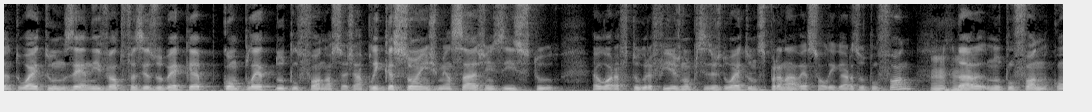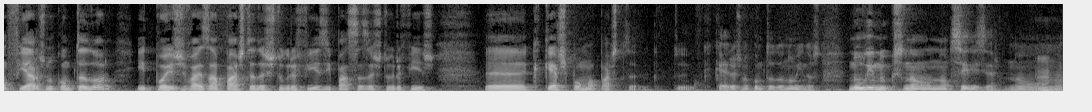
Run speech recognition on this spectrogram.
Portanto, o iTunes é a nível de fazeres o backup completo do telefone, ou seja, aplicações, mensagens e isso tudo. Agora, fotografias não precisas do iTunes para nada, é só ligares o telefone, uhum. dar no telefone, confiares no computador e depois vais à pasta das fotografias e passas as fotografias uh, que queres para uma pasta que, que queiras no computador, no Windows. No Linux não, não te sei dizer. Não, uhum.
